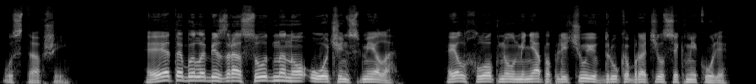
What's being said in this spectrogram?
уставший. Это было безрассудно, но очень смело. Эл хлопнул меня по плечу и вдруг обратился к Микуле.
